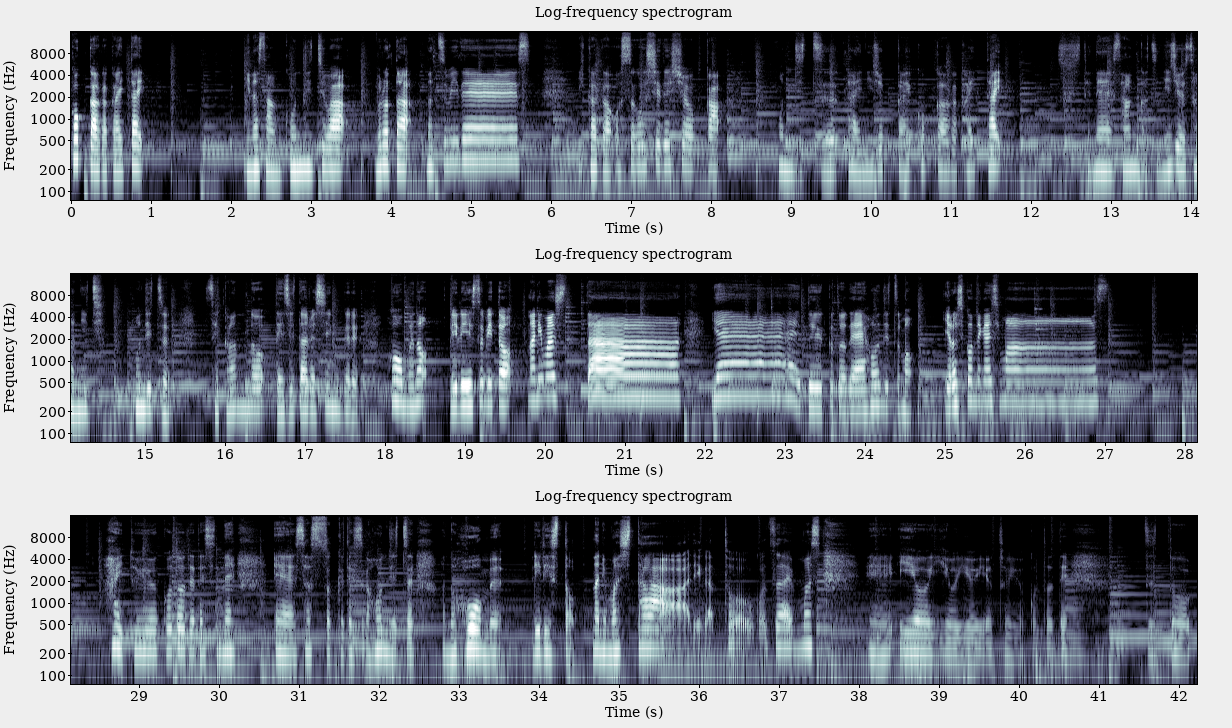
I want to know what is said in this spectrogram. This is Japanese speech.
国家が買いたい。皆さんこんにちは。室田夏美です。いかがお過ごしでしょうか？本日第20回国家が買いたい。そしてね3月23日。本日セカンドデジタルシングル「ホームのリリース日となりました。イエーイ！ということで本日もよろしくお願いします。はいということでですね、えー、早速ですが本日あのホームリリースとなりました。ありがとうございます、えー、いよいよいよいよということでずっと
